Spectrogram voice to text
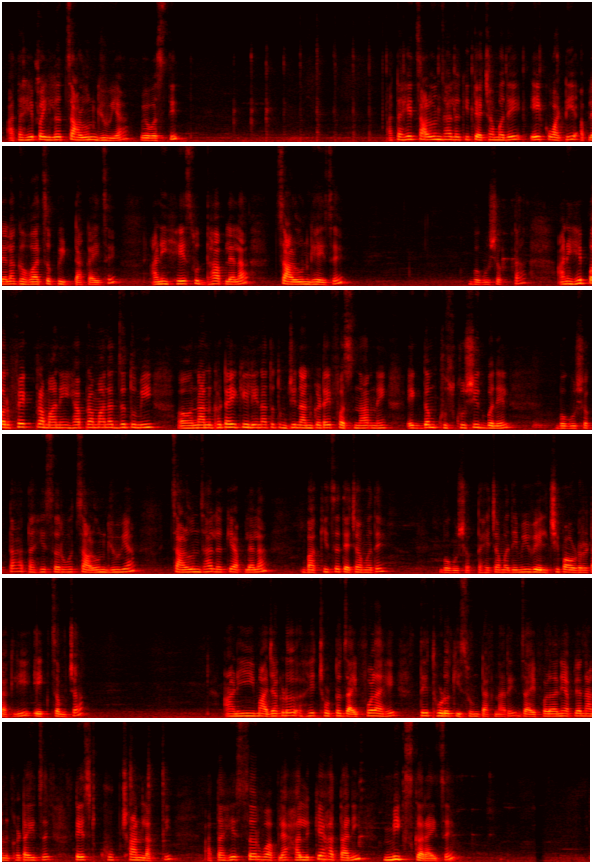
आता हे पहिलं चाळून घेऊया व्यवस्थित. आता हे चाळून झालं की त्याच्यामध्ये एक वाटी आपल्याला गव्हाचं पीठ टाकायचं आहे आणि हे सुद्धा आपल्याला चाळून घ्यायचं. आहे बघू शकता. आणि हे परफेक्ट प्रमाणे ह्या प्रमाणात जर तुम्ही नानखटाई केली ना तर तुमची नानखटाई फसणार नाही. एकदम खुसखुशीत बनेल. बघू शकता. आता हे सर्व चाळून घेऊया. चाळून झालं की आपल्याला बाकीचं त्याच्यामध्ये बघू शकता. ह्याच्यामध्ये मी वेलची पावडर टाकली एक चमचा. आणि माझ्याकडं हे छोटं जायफळ आहे ते थोडं किसून टाकणार आहे. जायफळाने आपल्या नानखटाईचं टेस्ट खूप छान लागते. आता हे सर्व आपल्या हलक्या हाताने मिक्स करायचं आहे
